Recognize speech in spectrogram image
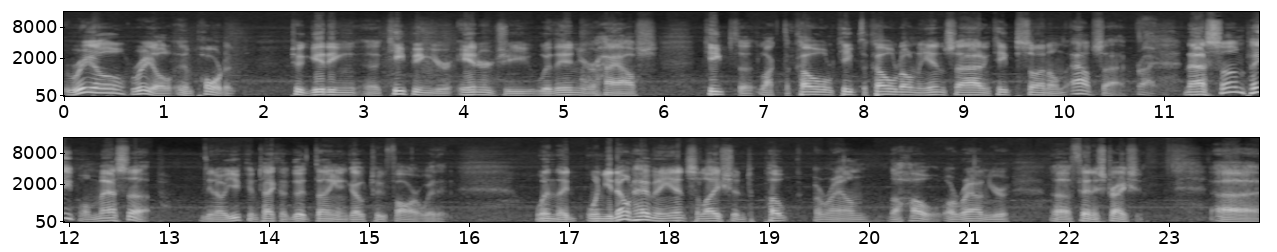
real, real important to getting, uh, keeping your energy within your house. Keep the like the cold, keep the cold on the inside, and keep the sun on the outside. Right. Now, some people mess up. You know, you can take a good thing and go too far with it. When they, when you don't have any insulation to poke around the hole, around your uh, fenestration, uh,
